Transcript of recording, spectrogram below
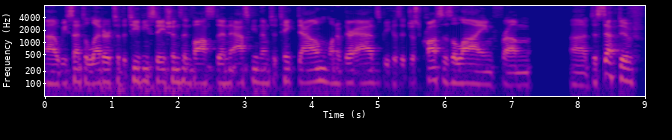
uh, we sent a letter to the TV stations in Boston asking them to take down one of their ads because it just crosses a line from uh, deceptive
